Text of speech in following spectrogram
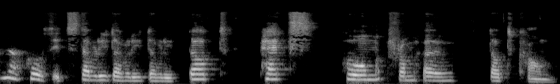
And of course, it's www.petshomefromhome.com.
